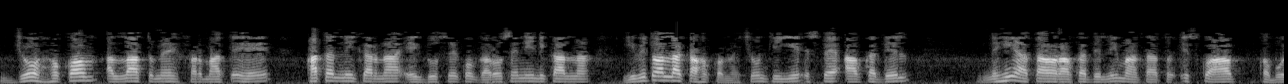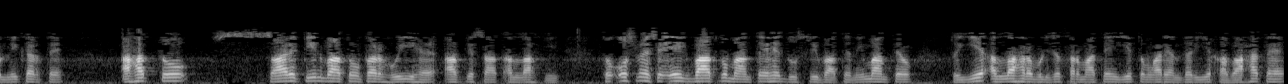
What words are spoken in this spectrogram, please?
جو حکم اللہ تمہیں فرماتے ہیں، قتل نہیں کرنا، ایک دوسرے کو گھروں سے نہیں نکالنا، یہ بھی تو اللہ کا حکم ہے۔ چونکہ یہ اس پہ آپ کا دل نہیں آتا اور آپ کا دل نہیں مانتا، تو اس کو آپ قبول نہیں کرتے۔ عہد تو سارے تین باتوں پر ہوئی ہے آپ کے ساتھ اللہ کی، تو اس میں سے ایک بات کو مانتے ہیں، دوسری باتیں نہیں مانتے ہو۔ تو یہ اللہ رب العزت فرماتے ہیں، یہ تمہارے اندر یہ قباحت ہے۔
